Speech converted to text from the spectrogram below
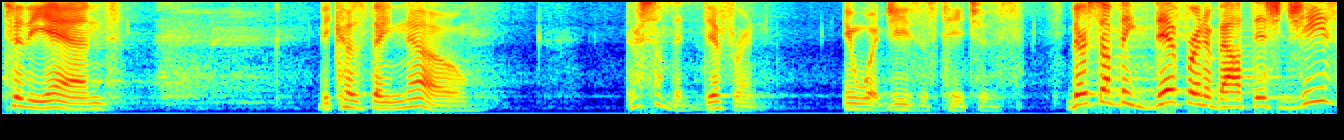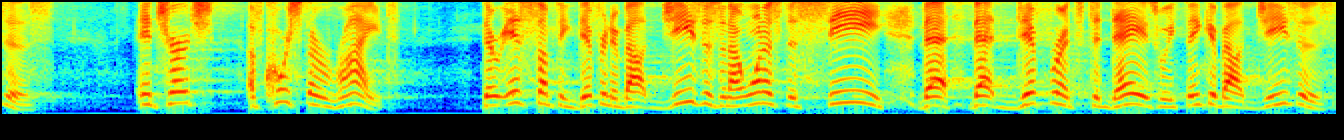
to the end because they know there's something different in what Jesus teaches. There's something different about this Jesus. In church, of course, they're right. There is something different about Jesus, and I want us to see that, that difference today as we think about Jesus.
